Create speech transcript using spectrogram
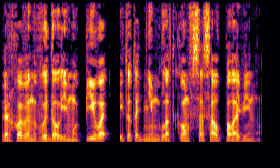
Верховен выдал ему пиво, и тот одним глотком всосал половину.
